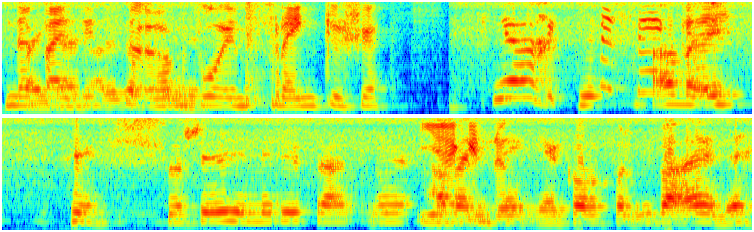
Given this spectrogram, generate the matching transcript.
dabei halt sitzt du irgendwo im Fränkische. Ja, aber echt so schön in Mittelfranken, Ja, aber genau. die denken, er kommt von überall. Ne?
